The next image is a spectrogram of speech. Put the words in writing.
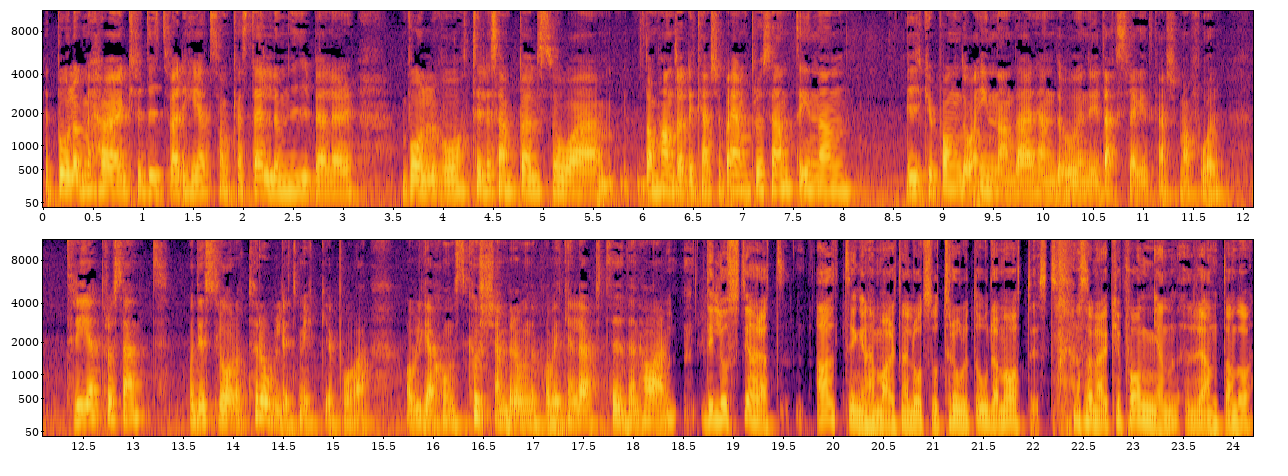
Ett bolag med hög kreditvärdighet som Castellum, Nibe eller Volvo till exempel så eh, de handlade kanske på 1% innan i kupong då innan det här hände och i dagsläget kanske man får 3% och det slår otroligt mycket på obligationskursen beroende på vilken löptid den har. Det lustiga är att allting i den här marknaden låter så otroligt odramatiskt. Alltså den här kupongen, räntan då,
